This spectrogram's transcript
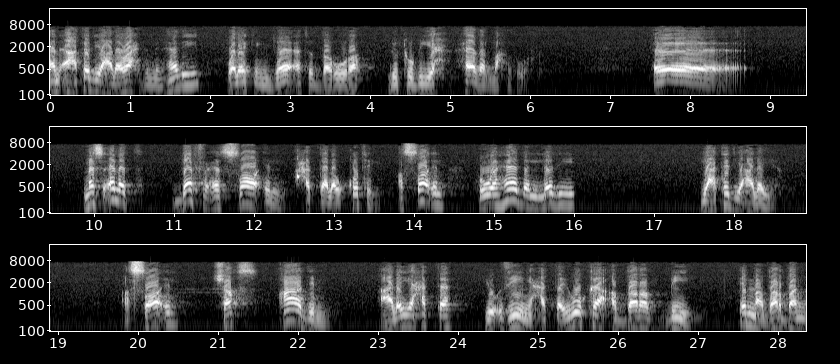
أن أعتدي على واحد من هذه ولكن جاءت الضرورة لتبيح هذا المحظور. آه، مسألة دفع الصائل حتى لو قتل. الصائل هو هذا الذي يعتدي علي الصائل شخص قادم علي حتى يؤذيني حتى يوقع الضرر بي إما ضربا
